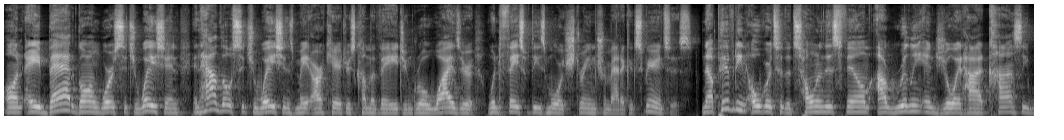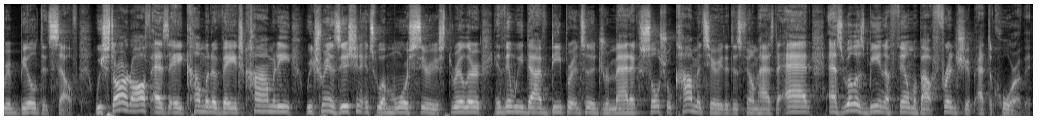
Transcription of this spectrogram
on a bad gone worse situation and how those situations made our characters come of age and grow wiser when faced with these more extreme traumatic experiences. Now, pivoting over to the tone of this film, I really enjoyed how it constantly rebuilt itself. We start off as a coming of age comedy, we transition into a more serious thriller, and then we dive deeper into the dramatic social commentary that this film has to add, as well as being a film about friendship at the core of it.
